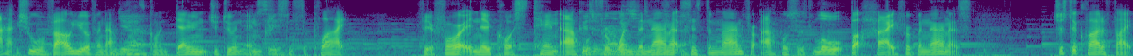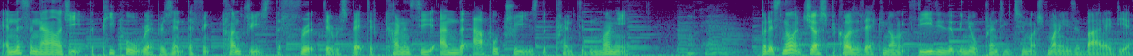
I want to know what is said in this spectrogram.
actual value of an apple Yeah. has gone down due to an Yeah, increase in supply. Therefore, it now costs 10 apples for one analogy, to be banana since demand for apples is low but high for bananas. Just to clarify, in this analogy, the people represent different countries, the fruit their respective currency, and the apple tree is the printed money. Okay. But it's not just because of economic theory that we know printing too much money is a bad idea.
